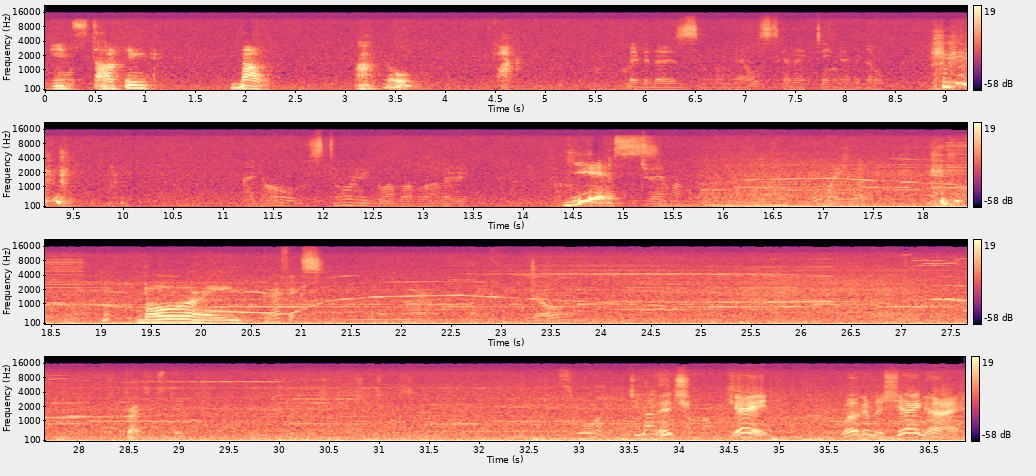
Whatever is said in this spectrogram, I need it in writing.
It's starting now. No? Fuck. Maybe there is someone else connecting, I don't know. I know, story, blah blah blah, very uh, Yes! drama. Oh my god, Boring. graphics Kane, welcome to Shanghai.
